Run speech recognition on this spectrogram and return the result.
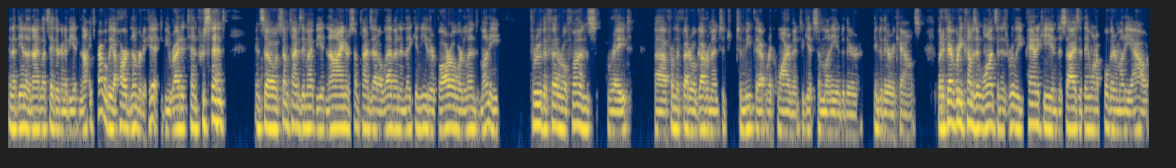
And at the end of the night, let's say they're going to be at nine. It's probably a hard number to hit to be right at 10%. And so sometimes they might be at nine or sometimes at 11, and they can either borrow or lend money through the federal funds rate uh, from the federal government to, to meet that requirement to get some money into their into their accounts. But if everybody comes at once and is really panicky and decides that they want to pull their money out,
